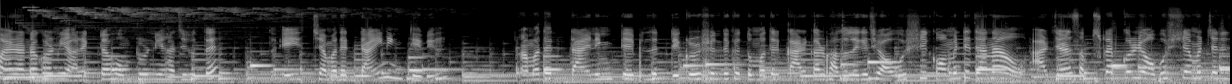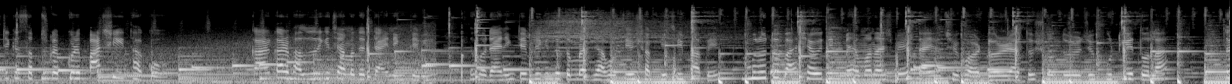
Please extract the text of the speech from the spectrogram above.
মায়ের রান্নাঘর নিয়ে আরেকটা হোম ট্যুর নিয়ে হাজির হতে। তো এই হচ্ছে আমাদের ডাইনিং টেবিল আমাদের ডাইনিং টেবিলের ডেকোরেশন দেখে তোমাদের কার কার ভালো লেগেছে অবশ্যই কমেন্টে জানাও। আর যারা সাবস্ক্রাইব করেনি, অবশ্যই আমার চ্যানেলটিকে সাবস্ক্রাইব করে পাশেই থাকো। কার কার ভালো লেগেছে আমাদের ডাইনিং টেবিল? দেখো, ডাইনিং টেবিলে কিন্তু তোমরা যাবতীয় সব কিছুই পাবে। মূলত বাসায় ওই দিন মেহমান আসবে, তাই হচ্ছে ঘর দরের এত সৌন্দর্য ফুটিয়ে তোলা। তো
